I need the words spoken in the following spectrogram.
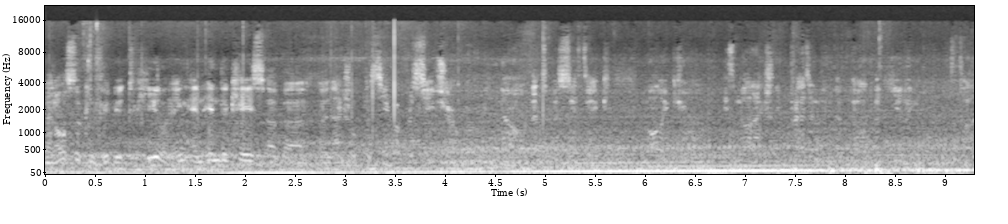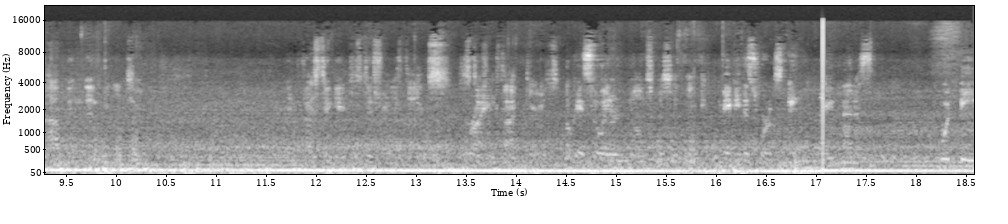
that also contribute to healing. And in the case of a, an actual placebo procedure where we know that specific molecule is not actually present in the pill, but healing will still happen, then we need to investigate these different effects, these Right. different factors Okay, so that are in- non-specific. maybe this works. A great medicine would be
